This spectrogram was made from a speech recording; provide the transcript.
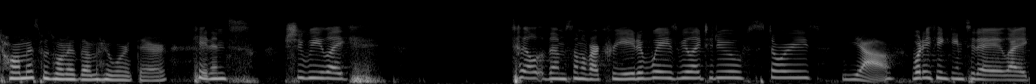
Thomas was one of them who weren't there. Cadence, should we like tell them some of our creative ways we like to do stories? Yeah. What are you thinking today? Like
